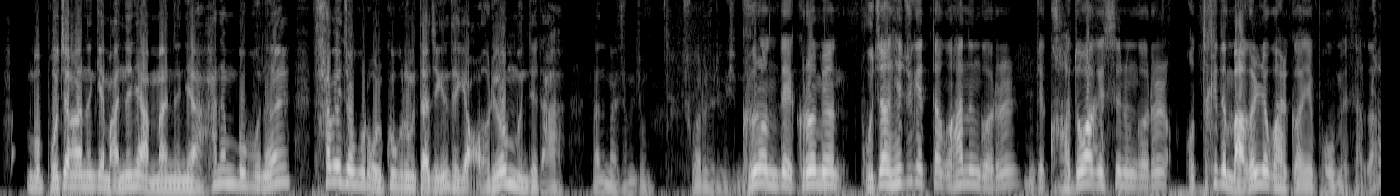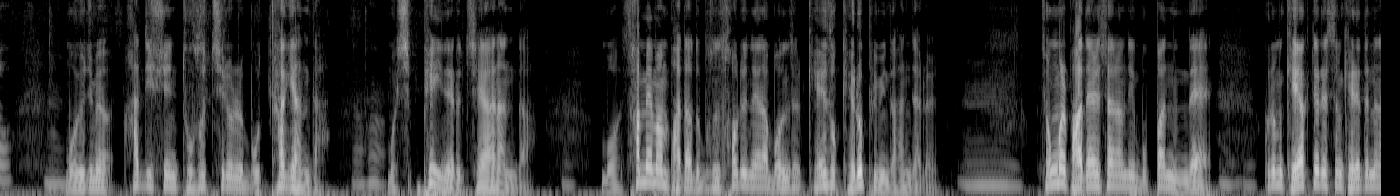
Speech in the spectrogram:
하- 뭐 보장하는 게 맞느냐 안 맞느냐 하는 부분을 사회적으로 옳고 그름을 따지기는 되게 어려운 문제다라는 말씀을 좀 추가로 드리고 싶습니다. 그런데 그러면 보장해 주겠다고 하는 거를 이제 과도하게 쓰는 거를 어떻게든 막으려고 할 거 아니에요 보험회사가. 그렇죠. 음. 뭐 요즘에 하디슈인 도수 치료를 못 하게 한다. 어허. 뭐 10회 이내로 제한한다. 음. 뭐 3회만 받아도 무슨 서류 내나 뭔 소리 계속 괴롭힙니다 환자를. 음. 정말 받아야 할 사람들이 못 받는데 음, 음. 그러면 계약대로 했으면 걔네들은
